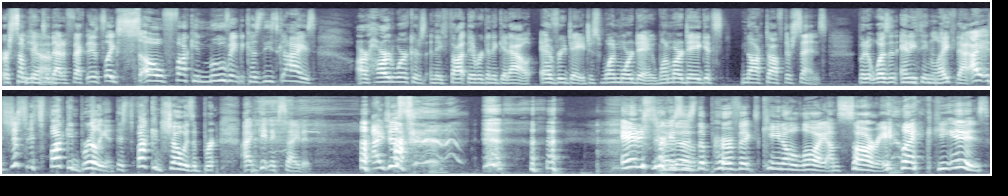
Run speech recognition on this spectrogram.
or something Yeah. to that effect. And it's like so fucking moving because these guys are hard workers and they thought they were going to get out every day, just one more day. One more day gets knocked off their sentence. But it wasn't anything mm-hmm. like that. I, it's just, it's fucking brilliant. This fucking show is a. Br- I'm getting excited. I just. Andy Serkis is the perfect Kino Loy. I'm sorry. Like, He is.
